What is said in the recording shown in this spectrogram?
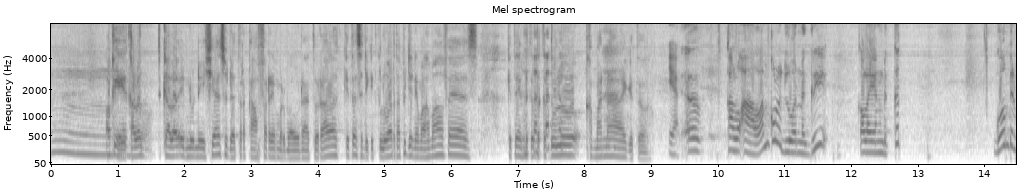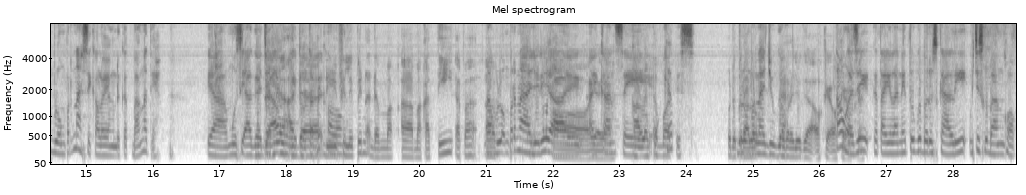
Hmm, Oke, gitu. kalau kalau Indonesia sudah tercover yang berbau natural, kita sedikit keluar tapi jangan yang mahal-mahal, Ves. Kita yang deket-deket dulu ke mana gitu. Ya. Eh, kalau alam kalau di luar negeri kalau yang deket gue hampir belum pernah sih kalau yang deket banget ya ya mesti agak Bukannya jauh gitu ada tapi di kalau Filipina ada Mak- eh, Makati apa? nah eh, belum pernah jadi I, Oh, I iya, iya. can't say Kalau about Phuket? this Udah belum terlalu- pernah juga belum pernah juga. Oke, oke. tahu nggak oke. sih ke Thailand itu gue baru sekali which is ke Bangkok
